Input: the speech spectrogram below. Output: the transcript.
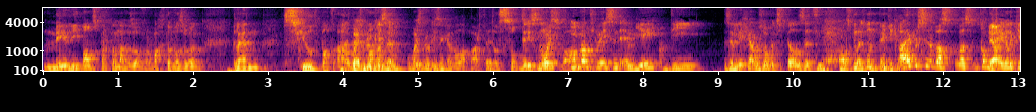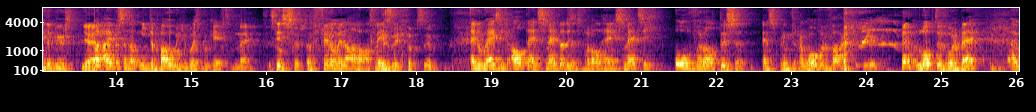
meer rebounds pakt dan dat je zou verwachten van zo'n klein schildpad achter Westbrook, is een, Westbrook is een geval apart. Hè. Dat is zot. Er is nooit iemand geweest in de NBA die zijn lichaam zo op het spel zet als Westbrook, denk ik. Iverson was, was, komt Ja. eigenlijk in de buurt. Ja. Maar Iverson had niet de bouwen die Westbrook heeft. Nee, het is, Het een fenomenale Het atleet. is echt absurd. En hoe hij zich altijd smijt, dat is het vooral. Hij smijt zich overal tussen. En springt er nog over vaak. loopt er voorbij. Ehm,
